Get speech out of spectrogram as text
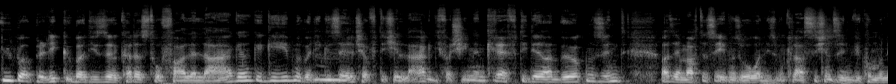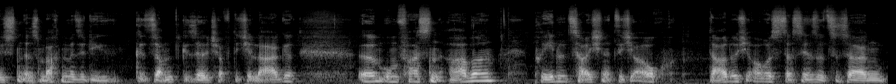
Überblick über diese katastrophale Lage gegeben, über die mhm. gesellschaftliche Lage, die verschiedenen Kräfte, die da am Wirken sind. Also er macht es eben so in diesem klassischen Sinn, wie Kommunisten das machen, wenn sie die gesamtgesellschaftliche Lage ähm, umfassen. Aber Predel zeichnet sich auch dadurch aus, dass er sozusagen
